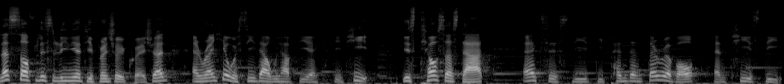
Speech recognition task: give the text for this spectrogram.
Let's solve this linear differential equation. And right here we see that we have dx dt. This tells us that x is the dependent variable and t is the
